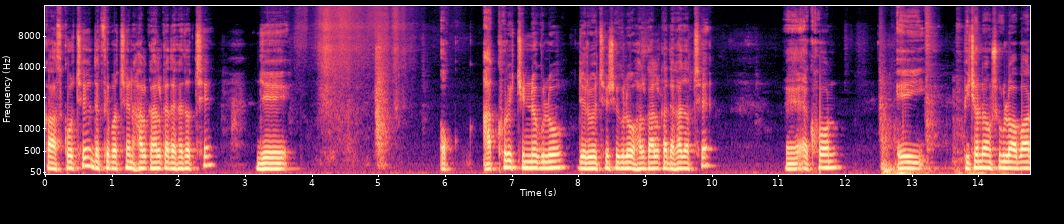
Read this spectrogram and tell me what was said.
কাজ করছে, দেখতে পাচ্ছেন হালকা হালকা দেখা যাচ্ছে যে আক্ষরিক চিহ্নগুলো যে রয়েছে সেগুলো হালকা হালকা দেখা যাচ্ছে। এখন এই পিছনের অংশগুলো আবার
